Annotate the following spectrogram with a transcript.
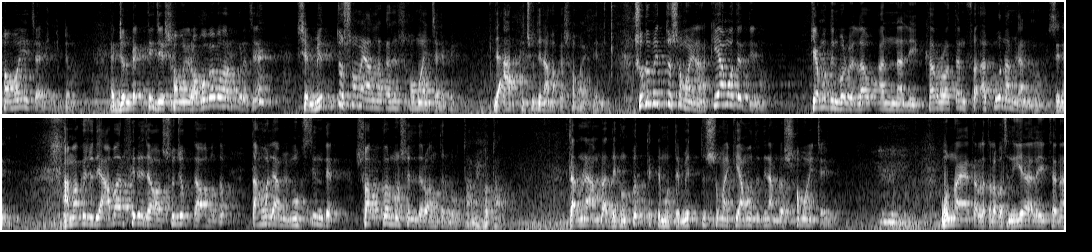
সময়ই চাইবে একজন। একজন ব্যক্তি যে সময়ের অপব্যবহার করেছে, সে মৃত্যুর সময় আল্লাহর কাছে সময় চাইবে যে আর কিছুদিন আমাকে সময় দিন। শুধু মৃত্যুর সময় না, কিয়ামতের দিনও। কেমন বলবে, লাউ আন্নালি খারাতান ফাকুন আমি মুহসিনিন। আমাকে যদি আবার ফিরে যাওয়ার সুযোগ দেওয়া হতো, তাহলে আমি মুহসিনদের সৎকর্মশীলদের অন্তর্ভুক্ত আমি হতাম। তার মানে আমরা দেখুন, প্রত্যেকটা মুহূর্তে মৃত্যুর সময়, কিয়ামতের দিন আমরা সময় চাই। অন্য আয়াত আল্লাহ তালা বলছেন, ইয়া আলাইথানা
